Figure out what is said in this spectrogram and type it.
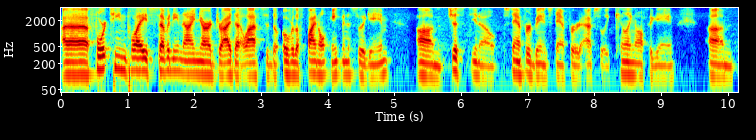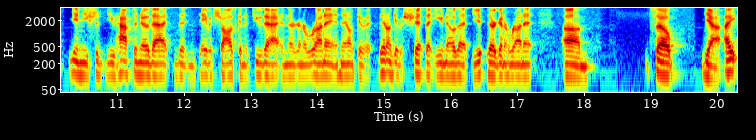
uh, 14 play, 79 yard drive that lasted the, over the final eight minutes of the game. Um, just you know, Stanford being Stanford, absolutely killing off the game. Um, and you should you have to know that that David Shaw is going to do that, and they're going to run it, and they don't give it they don't give a shit that you know that you, they're going to run it. Um, so yeah, I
